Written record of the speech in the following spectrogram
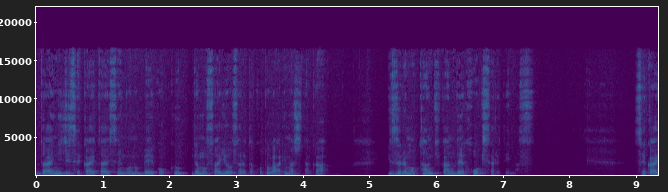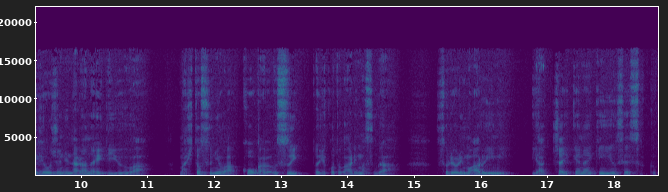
第二次世界大戦後の米国でも採用されたことがありましたがいずれも短期間で放棄されています。世界標準にならない理由は、まあ、一つには効果が薄いということがありますがそれよりもある意味やっちゃいけない金融政策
